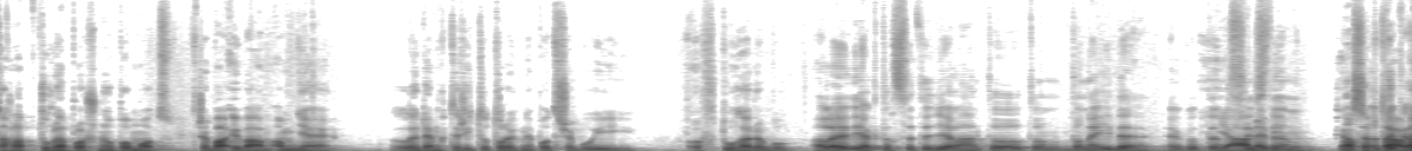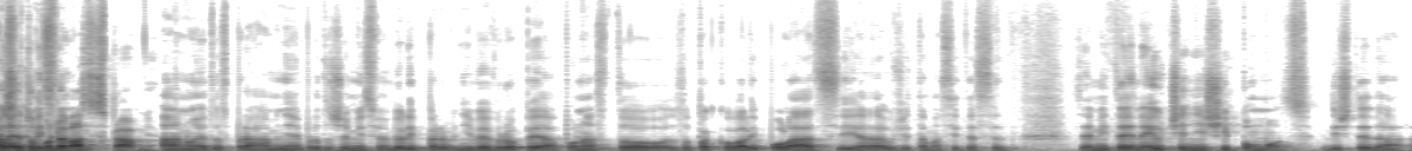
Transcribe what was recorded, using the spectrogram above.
tahle, tuhle plošnou pomoc třeba i vám a mně, lidem, kteří to tolik nepotřebují v tuhle dobu? Ale jak to chcete dělat? To, to, to nejde. Jako ten Já systém... nevím. Já no, se ptám, tak, jestli to podle jsme... vás je správně. Ano, je to správně, protože my jsme byli první v Evropě a po nás to zopakovali Poláci a už je tam asi 10 zemí. To je nejúčinnější pomoc, když teda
